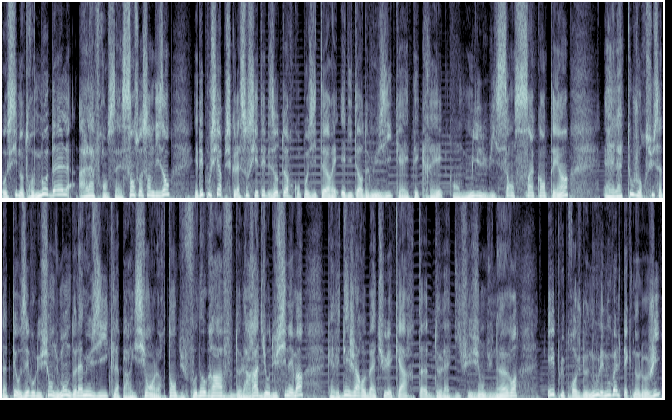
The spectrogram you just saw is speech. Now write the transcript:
aussi notre modèle à la française. 170 ans et des poussières puisque la Société des auteurs, compositeurs et éditeurs de musique a été créée en 1851. Elle a toujours su s'adapter aux évolutions du monde de la musique, l'apparition en leur temps du phonographe, de la radio, du cinéma, qui avait déjà rebattu les cartes de la diffusion d'une œuvre et plus proche de nous, les nouvelles technologies,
